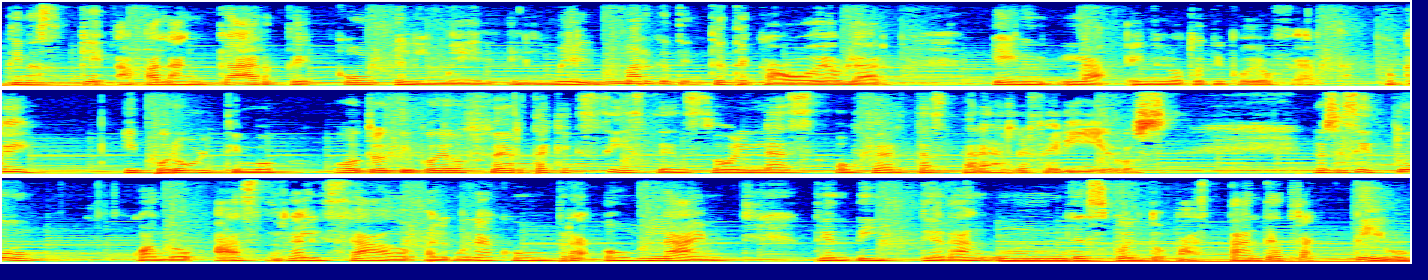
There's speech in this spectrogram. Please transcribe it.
tienes que apalancarte con el email, el email marketing que te acabo de hablar en, la, en el otro tipo de oferta, ¿ok? Y por último, otro tipo de oferta que existen son las ofertas para referidos. No sé si tú cuando has realizado alguna compra online, te, dan un descuento bastante atractivo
